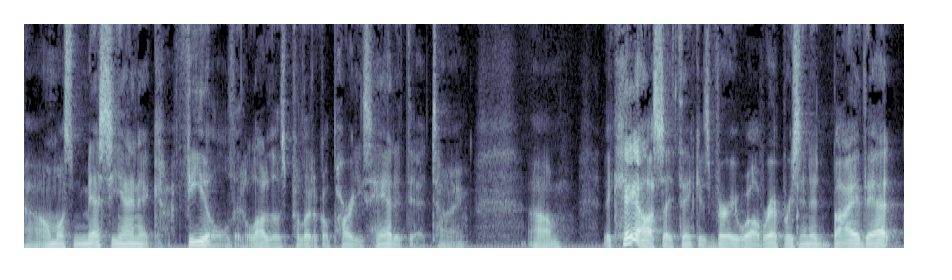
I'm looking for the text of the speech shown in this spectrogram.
uh, almost messianic feel that a lot of those political parties had at that time. Um, the chaos, I think, is very well represented by that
